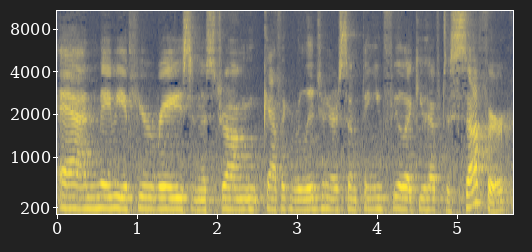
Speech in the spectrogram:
And maybe if you're raised in a strong Catholic religion or something, you feel like you have to suffer.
